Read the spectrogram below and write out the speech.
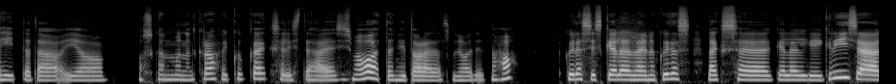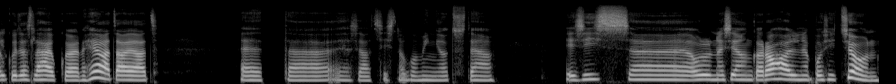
ehitada ja oskan mõned graafikud ka Excelis teha ja siis ma vaatangi toredalt niimoodi, et ahah, kuidas siis kellel läinud, kuidas läks äh, kellelgi kriisi ajal, kuidas läheb, kui on head ajad. et ja sealt siis nagu mingi otsus teha. ja siis äh, oluline asi on ka rahaline positsioon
